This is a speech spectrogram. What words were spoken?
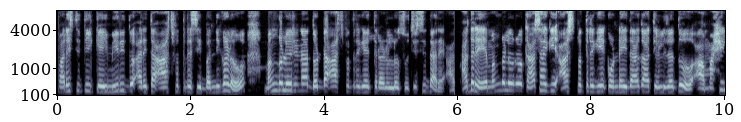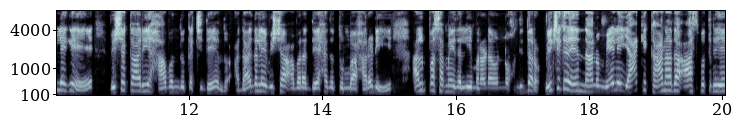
ಪರಿಸ್ಥಿತಿ ಕೈ ಮೀರಿದ್ದು ಅರಿತ ಆಸ್ಪತ್ರೆ ಸಿಬ್ಬಂದಿಗಳು ಮಂಗಳೂರಿನ ದೊಡ್ಡ ಆಸ್ಪತ್ರೆಗೆ ತೆರಳಲು ಸೂಚಿಸಿದ್ದಾರೆ. ಆದರೆ ಮಂಗಳೂರು ಖಾಸಗಿ ಆಸ್ಪತ್ರೆಗೆ ಕೊಂಡೊಯ್ದಾಗ ತಿಳಿದದ್ದು, ಆ ಮಹಿಳೆಗೆ ವಿಷಕಾರಿ ಹಾವೊಂದು ಕಚ್ಚಿದೆ ಎಂದು. ಅದಾಗಲೇ ವಿಷ ಅವರ ದೇಹದ ತುಂಬಾ ಹರಡಿ ಅಲ್ಪ ಸಮಯದಲ್ಲಿ ಮರಣವನ್ನು ಹೊಂದಿದ್ದರು. ವೀಕ್ಷಕರೇ, ನಾನು ಮೇಲೆ ಯಾಕೆ ಕಾಣದ ಆಸ್ಪತ್ರೆಯೇ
